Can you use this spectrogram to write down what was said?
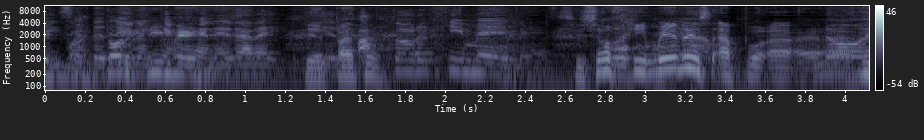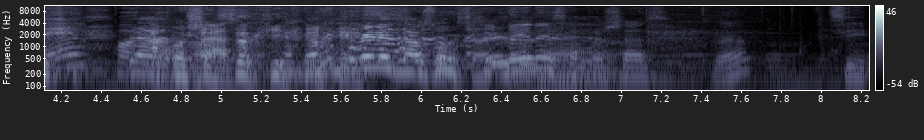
ahí se te Pastor tiene que Jiménez. generar. Y Y el el Pastor- Pastor Jiménez. Si sos Jiménez, apo- a- a- No es por apoyás. Sos Jiménez. Jiménez Si sos apoya, Jiménez, apoyás. ¿no? Sí.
